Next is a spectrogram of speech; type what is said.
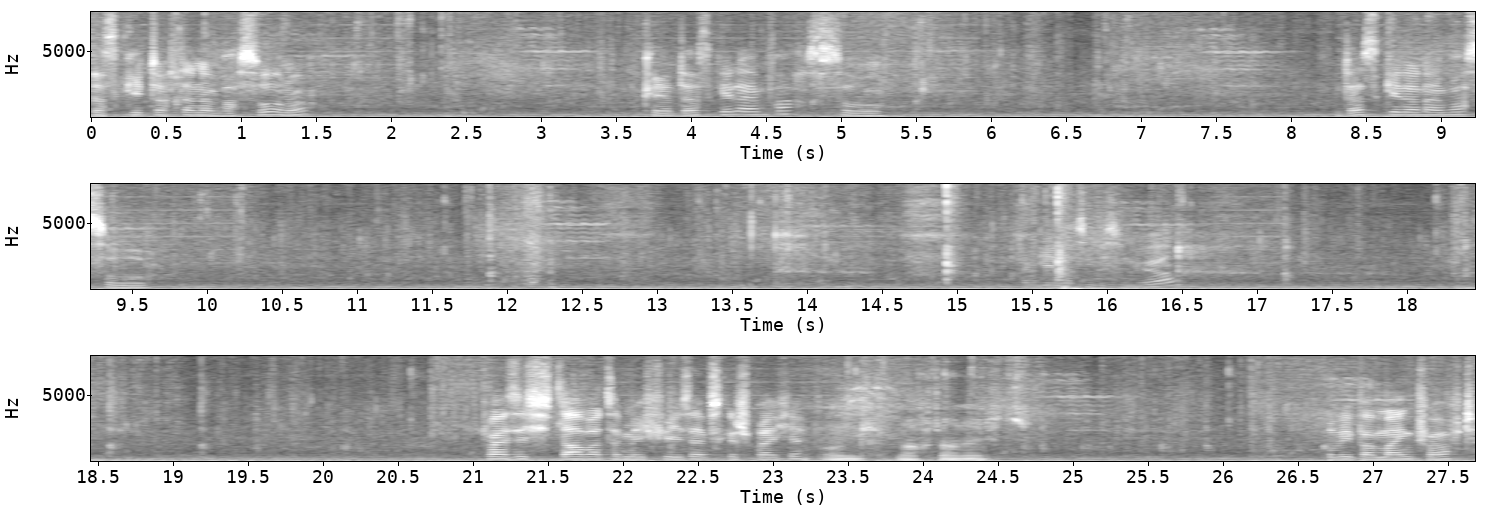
Das geht doch dann einfach so, ne? Okay, das geht einfach so. Das geht dann einfach so. Dann geht das ein bisschen höher. Ich weiß, ich laberte mich viel Selbstgespräche. Und macht auch nichts. So wie bei Minecraft.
